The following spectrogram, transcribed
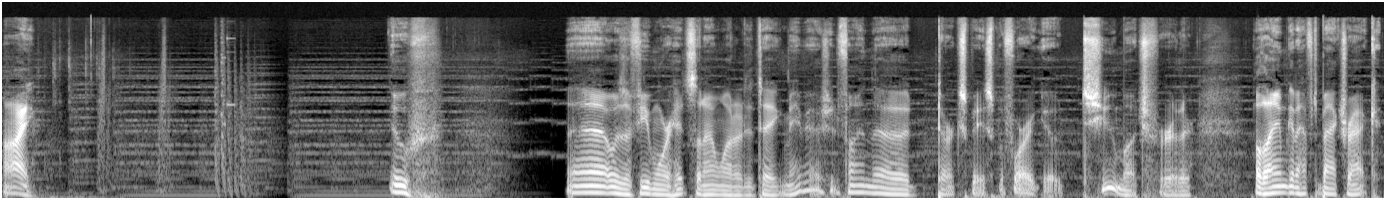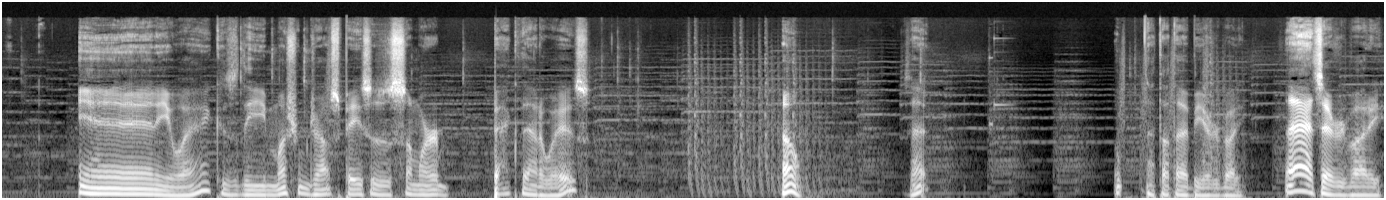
Hi. Oof. That was a few more hits than I wanted to take. Maybe I should find the dark space before I go too much further. Although I am going to have to backtrack anyway, because the mushroom drop space is somewhere back that a ways. Oh. Is that... Oh, I thought that'd be everybody. That's everybody.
